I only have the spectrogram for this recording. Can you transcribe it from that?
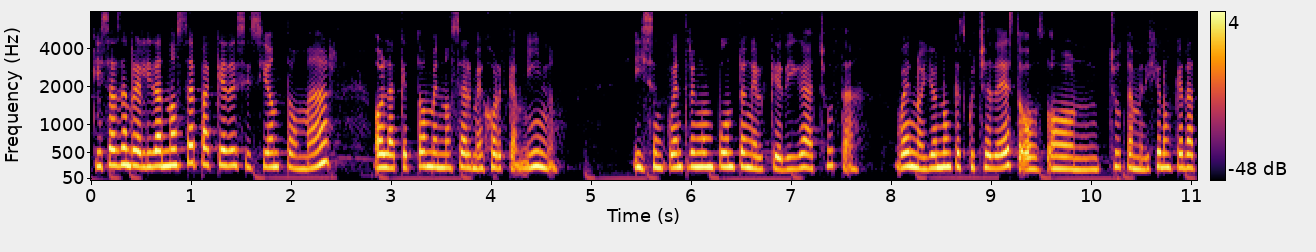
Quizás en realidad no sepa qué decisión tomar o la que tome no sea el mejor camino. Y se encuentra en un punto en el que diga, chuta, bueno, yo nunca escuché de esto, o, o, chuta, me dijeron que era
